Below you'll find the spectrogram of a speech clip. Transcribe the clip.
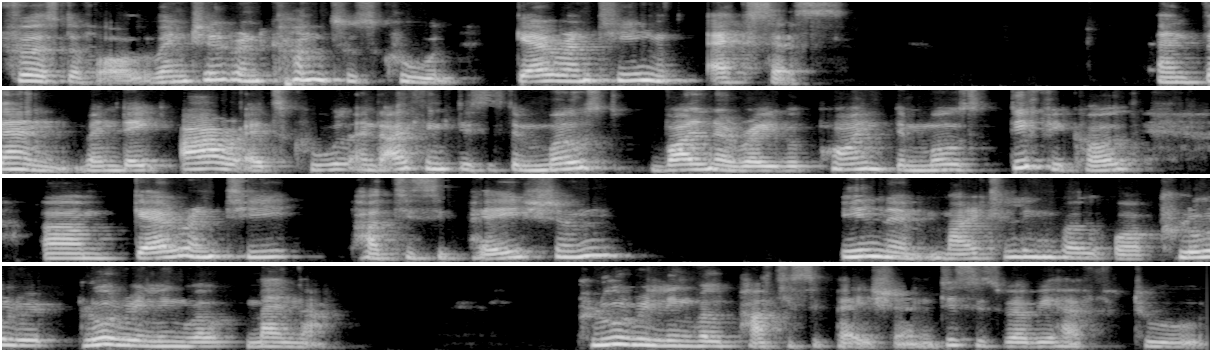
First of all, when children come to school, guaranteeing access. And then when they are at school, and I think this is the most vulnerable point, the most difficult, um, guarantee participation in a multilingual or plurilingual manner. Plurilingual participation, this is where we have to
